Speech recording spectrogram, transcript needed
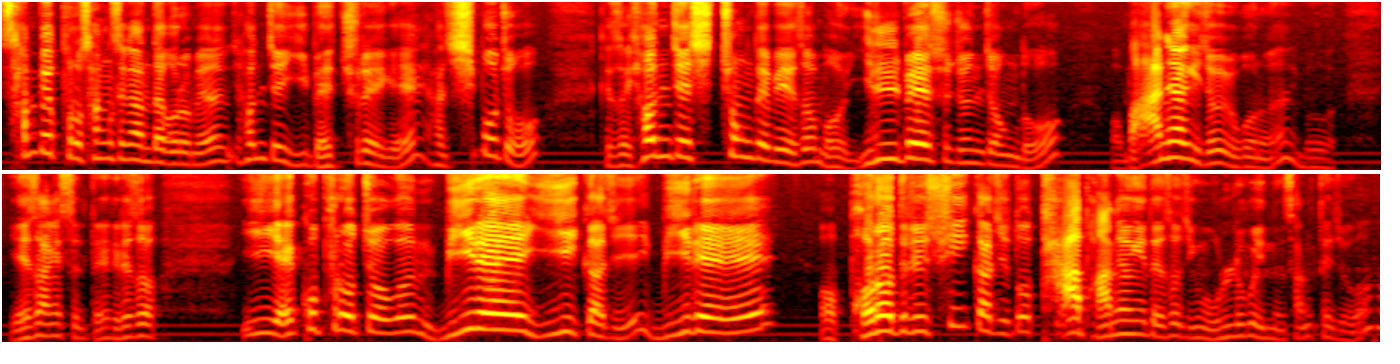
300% 상승한다 그러면 현재 이 매출액의 한 15조 그래서 현재 시총 대비해서 뭐 1배 수준 정도 어, 만약이죠 요거는. 뭐 예상했을 때. 그래서 이 에코프로 쪽은 미래의 이익까지 미래에 어, 벌어들일 수익까지도 다 반영이 돼서 지금 오르고 있는 상태죠.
